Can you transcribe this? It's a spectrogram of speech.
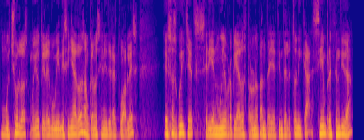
muy chulos, muy útiles, muy bien diseñados, aunque no sean interactuables, esos widgets serían muy apropiados para una pantalla de tinta electrónica siempre encendida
